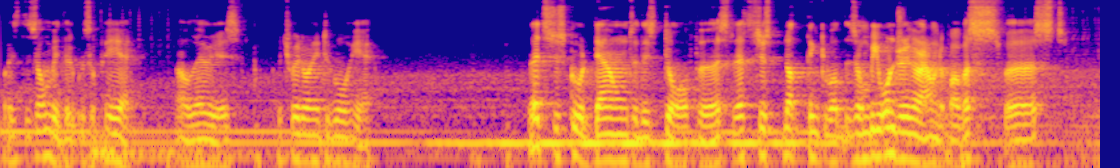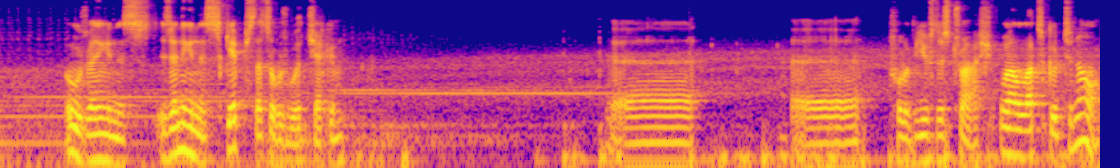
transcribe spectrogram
Where's the zombie that was up here? Oh, there he is. Which way do I need to go here? Let's just go down to this door first. Let's just not think about the zombie wandering around above us first. Oh, is there anything in this? Is anything in the skips? That's always worth checking. Uh, uh, full of useless trash. Well, that's good to know.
